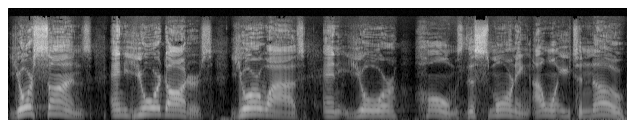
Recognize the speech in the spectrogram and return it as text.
your sons and your daughters, your wives and your homes. This morning, I want you to know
